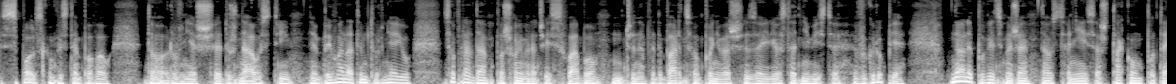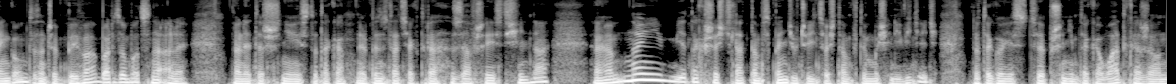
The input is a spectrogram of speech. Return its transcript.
z Polską występował, to również drużyna Austrii była na tym turnieju co prawda poszło im raczej słabo, czy nawet bardzo, ponieważ zajęli ostatnie miejsce w grupie. No ale powiedzmy, że Austria nie jest aż taką potęgą, to znaczy bywa bardzo mocna, ale, ale też nie jest to taka reprezentacja, która zawsze jest silna. No i jednak 6 lat tam spędził, czyli coś tam w tym musieli widzieć. Do tego jest przy nim taka łatka, że on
